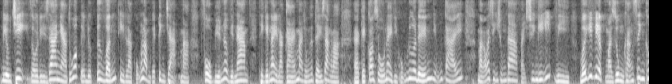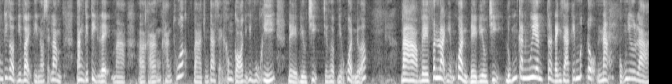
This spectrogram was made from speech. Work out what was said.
điều trị rồi thì ra nhà thuốc để được tư vấn thì là cũng là một cái tình trạng mà phổ biến ở Việt Nam. Thì cái này là cái mà chúng ta thấy rằng là à, cái con số này thì cũng đưa đến những cái mà các bác sĩ chúng ta phải suy nghĩ vì với cái việc mà dùng kháng sinh không thích hợp như vậy thì nó sẽ làm tăng cái tỷ lệ mà à, kháng kháng thuốc và chúng ta sẽ không có những cái vũ khí để điều trị trường hợp nhiễm khuẩn nữa. Và về phân loại nhiễm khuẩn để điều trị đúng căn nguyên tức là đánh giá cái mức độ nặng cũng như là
